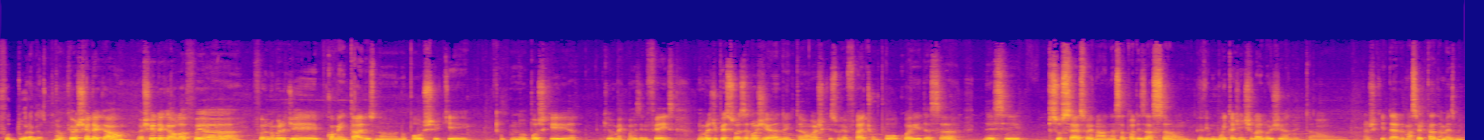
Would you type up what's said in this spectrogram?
futura mesmo. É, o que eu achei legal, eu achei legal lá foi a foi o número de comentários no, no post que no post que que o Mac Magazine fez, número de pessoas elogiando. Então, acho que isso reflete um pouco aí dessa desse sucesso aí na, nessa atualização. Eu vi muita gente lá elogiando, então acho que deve uma acertada mesmo. Hein?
